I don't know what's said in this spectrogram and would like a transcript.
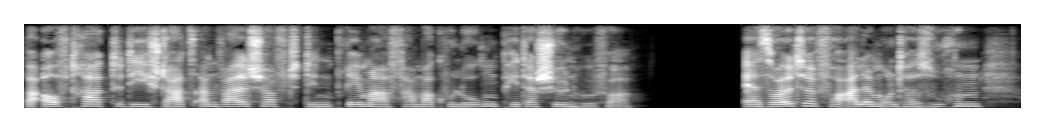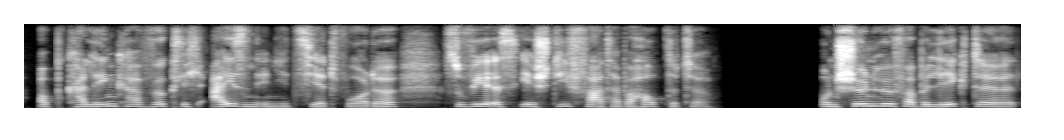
beauftragte die Staatsanwaltschaft den Bremer Pharmakologen Peter Schönhöfer. Er sollte vor allem untersuchen, ob Kalinka wirklich Eisen injiziert wurde, so wie es ihr Stiefvater behauptete. Und Schönhöfer belegte,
